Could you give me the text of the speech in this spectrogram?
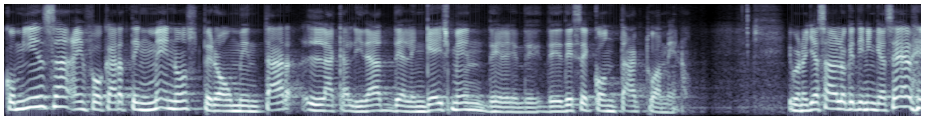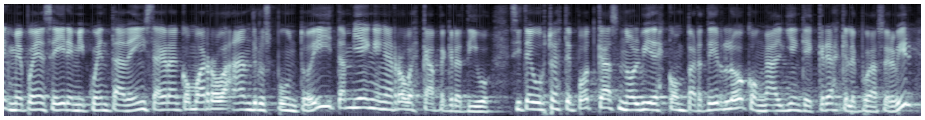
comienza a enfocarte en menos, pero aumentar la calidad del engagement, de, de, de ese contacto ameno. Y bueno, ya saben lo que tienen que hacer. Me pueden seguir en mi cuenta de Instagram como arroba andrus.i y también en arroba escape creativo. Si te gustó este podcast, no olvides compartirlo con alguien que creas que le pueda servir.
